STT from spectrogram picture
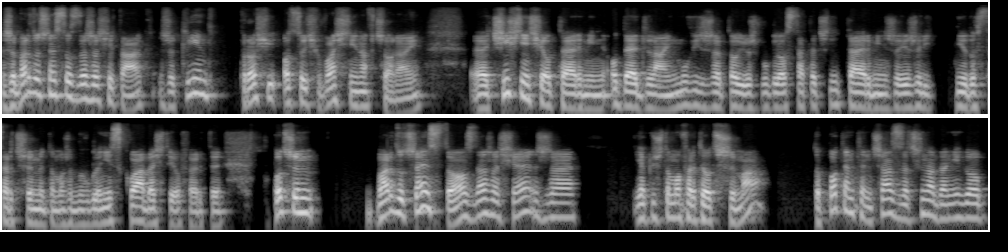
że bardzo często zdarza się tak, że klient prosi o coś właśnie na wczoraj, ciśnie się o termin, o deadline, mówi, że to już w ogóle ostateczny termin, że jeżeli nie dostarczymy, to możemy w ogóle nie składać tej oferty. Po czym bardzo często zdarza się, że jak już tą ofertę otrzyma, to potem ten czas zaczyna dla niego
